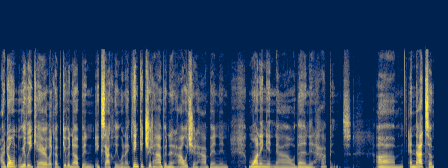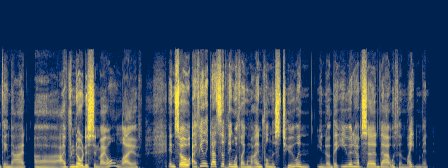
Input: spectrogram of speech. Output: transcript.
I don't really care. Like I've given up in exactly when I think it should happen and how it should happen and wanting it now, then it happens. Um, and that's something that uh, I've noticed in my own life. And so I feel like that's the thing with like mindfulness too. And, you know, they even have said that with enlightenment.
